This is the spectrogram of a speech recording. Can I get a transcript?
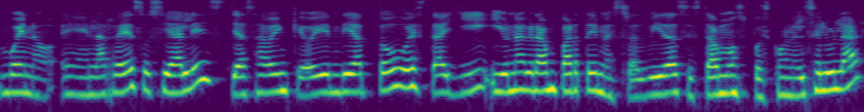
Bueno, en las redes sociales ya saben que hoy en día todo está allí y una gran parte de nuestras vidas estamos pues con el celular.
